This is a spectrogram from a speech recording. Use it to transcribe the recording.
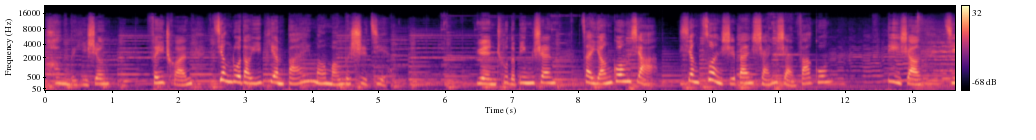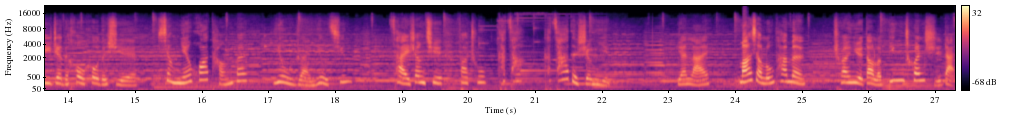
砰的一声，飞船降落到一片白茫茫的世界。远处的冰山在阳光下像钻石般闪闪发光，地上积着的厚厚的雪像棉花糖般又软又轻，踩上去发出咔嚓擦的声音。原来，马小龙他们穿越到了冰川时代，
